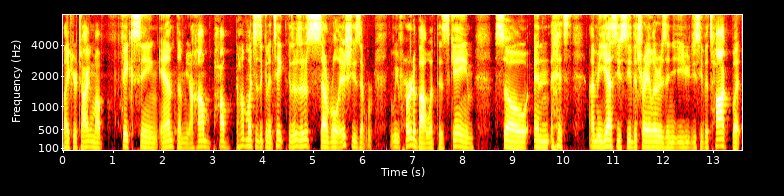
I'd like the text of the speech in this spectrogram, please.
like you're talking about, fixing Anthem. You know, how how how much is it going to take? Because there's there's several issues that we that we've heard about with this game. So and it's, I mean, yes, you see the trailers and you you see the talk, but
